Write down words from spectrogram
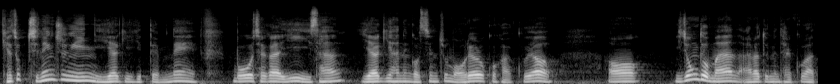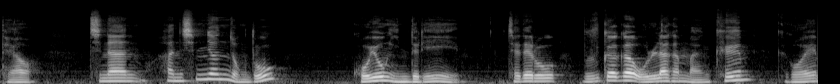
계속 진행 중인 이야기이기 때문에 뭐 제가 이 이상 이야기하는 것은 좀 어려울 것 같고요. 어, 이 정도만 알아두면 될 것 같아요. 지난 한 10년 정도 고용인들이 제대로 물가가 올라간 만큼 그거에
